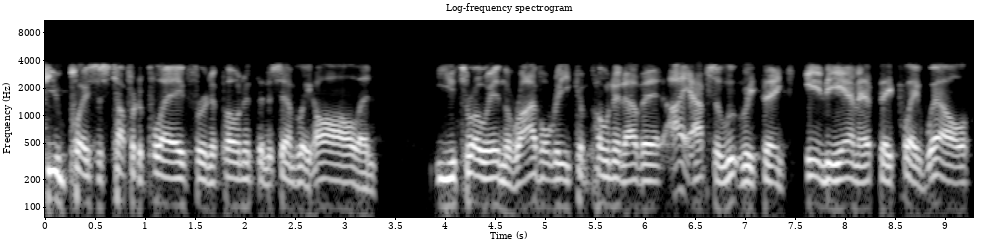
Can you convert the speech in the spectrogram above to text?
few places tougher to play for an opponent than Assembly Hall, and you throw in the rivalry component of it. I absolutely think Indiana, if they play well,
